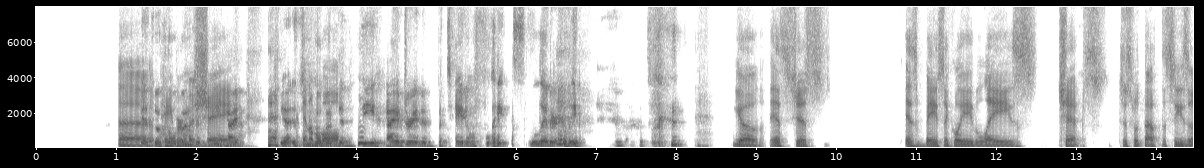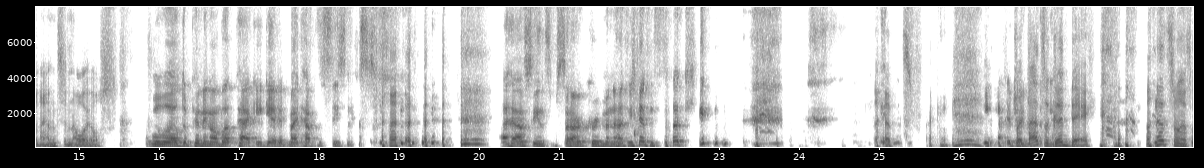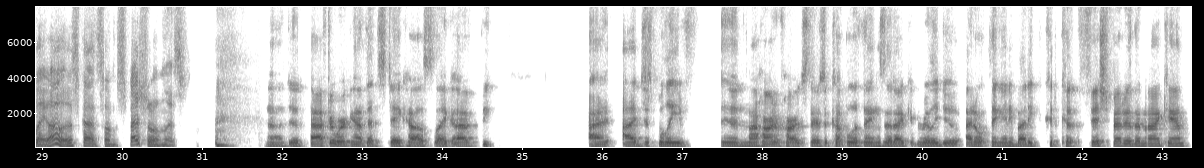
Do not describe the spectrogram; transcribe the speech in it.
uh paper mache dehy- yeah, in a, a bowl. dehydrated potato flakes, literally. yo, it's just it's basically Lay's chips, just without the seasonings and oils. Well, well, depending on what pack you get, it might have the seasonings. I have seen some sour cream and onion fucking. that's fucking, but that's a good day. that's when it's like, oh, this got something special in this. No, dude. After working at that steakhouse, like I've be, I I just believe in my heart of hearts, there's a couple of things that I can really do. I don't think anybody could cook fish better than I can,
